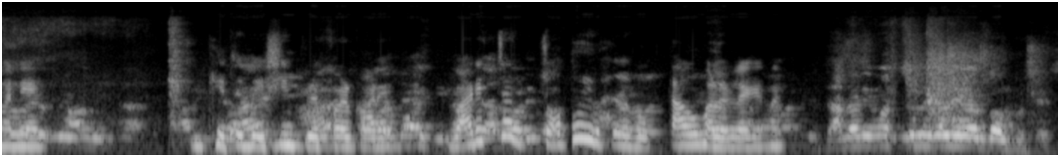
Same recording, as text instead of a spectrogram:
মানে খেতে বেশি প্রেফার করে? বাড়ির চা যতই ভালো হোক তাও ভালো লাগে না। জানুয়ারি মাস চলে গেলে আর গল্প শেষ।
